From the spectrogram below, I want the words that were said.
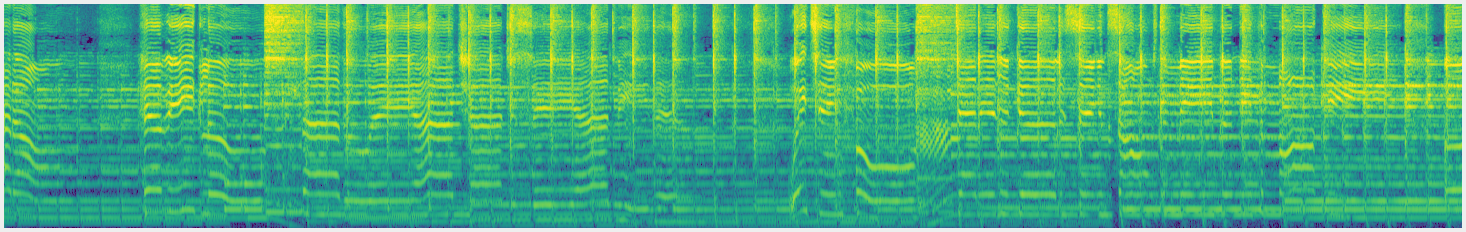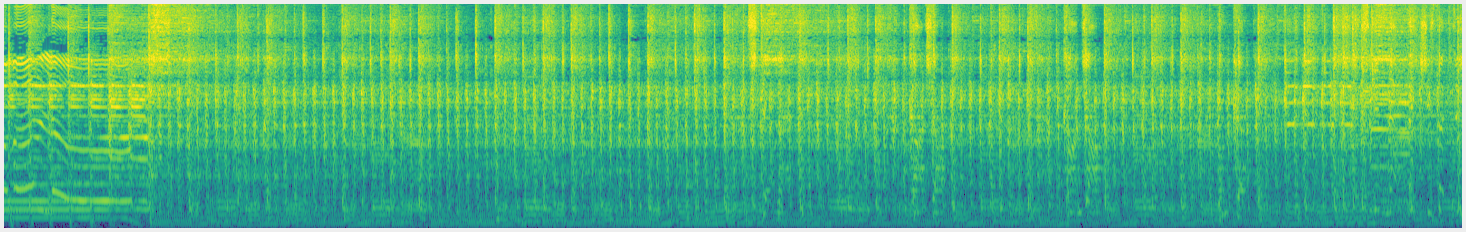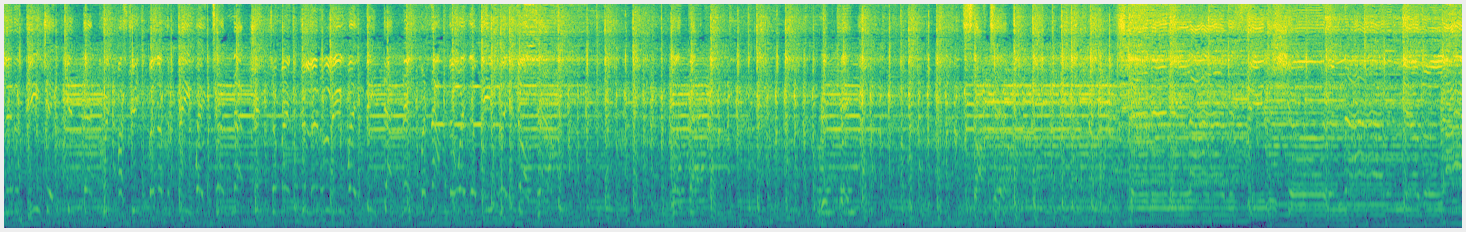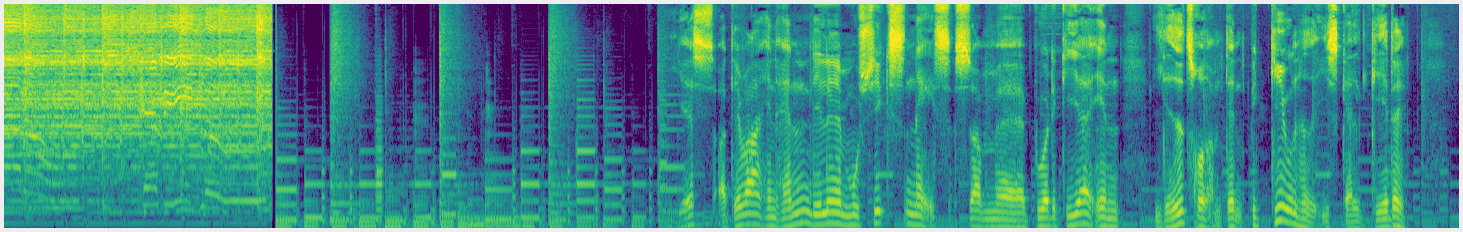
det var en anden lille musiksnas, som øh, burde give jer en ledetråd om den begivenhed, I skal gætte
